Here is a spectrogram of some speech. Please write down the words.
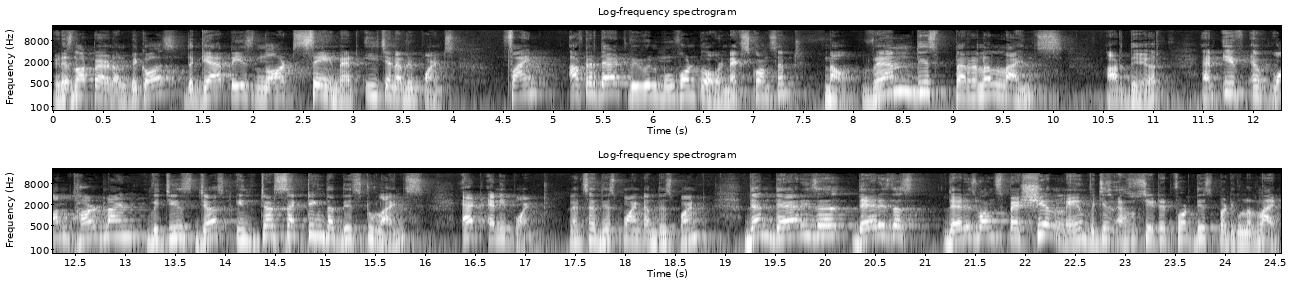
It is not parallel because the gap is not same at each and every points. Fine. After that we will move on to our next concept. Now when these parallel lines are there and if a one third line which is just intersecting the these two lines at any point let's say this point and this point then there is a there is a there is one special name which is associated for this particular line.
